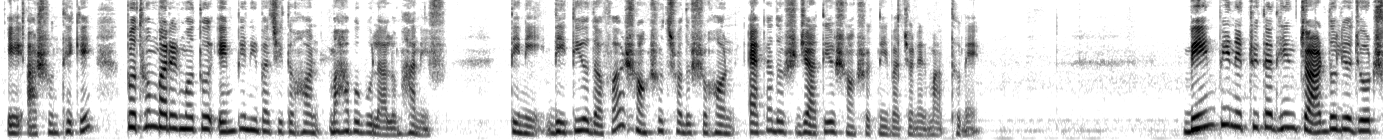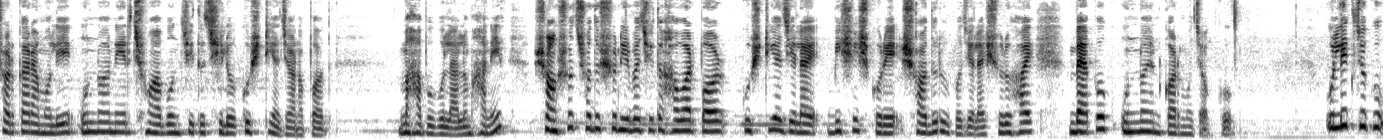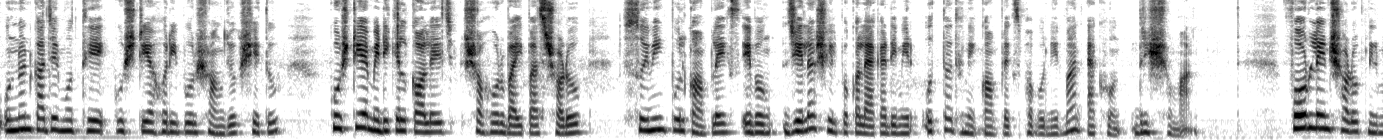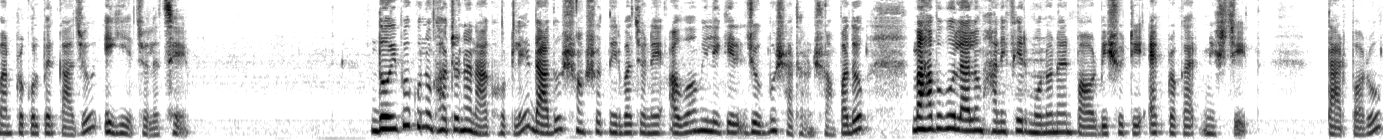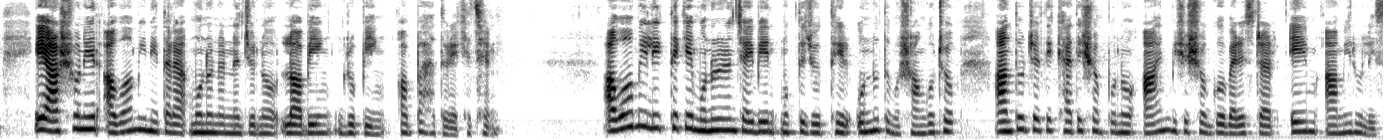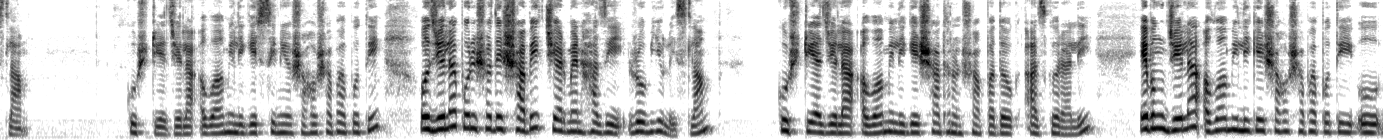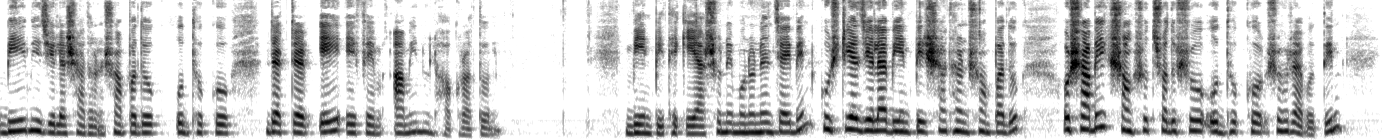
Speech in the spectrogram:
এ আসন থেকে প্রথমবারের মতো এমপি নির্বাচিত হন মাহবুবুল আলম হানিফ। তিনি দ্বিতীয় দফা সংসদ সদস্য হন একাদশ জাতীয় সংসদ নির্বাচনের মাধ্যমে। বিএনপি নেতৃত্বাধীন চার দলীয় জোট সরকার আমলে উন্নয়নের ছোঁয়া বঞ্চিত ছিল কুষ্টিয়া জনপদ। মাহবুবুল আলম হানিফ সংসদ সদস্য নির্বাচিত হওয়ার পর কুষ্টিয়া জেলায় বিশেষ করে সদর উপজেলায় শুরু হয় ব্যাপক উন্নয়ন কর্মযজ্ঞ। উল্লেখযোগ্য উন্নয়ন কাজের মধ্যে কুষ্টিয়া হরিপুর সংযোগ সেতু, কুষ্টিয়া মেডিকেল কলেজ, শহর বাইপাস সড়ক, সুইমিং পুল কমপ্লেক্স এবং জেলা শিল্পকলা একাডেমির অত্যাধুনিক কমপ্লেক্স ভবন নির্মাণ এখন দৃশ্যমান। ফোর লেন সড়ক নির্মাণ প্রকল্পের কাজও এগিয়ে চলেছে। দৈব কোনো ঘটনা না ঘটলে দ্বাদশ সংসদ নির্বাচনে আওয়ামী লীগের যুগ্ম সাধারণ সম্পাদক মাহবুবুল আলম হানিফের মনোনয়ন পাওয়ার বিষয়টি এক প্রকার নিশ্চিত। তারপরও এ আসনের আওয়ামী নেতারা মনোনয়নের জন্য লবিং, গ্রুপিং অব্যাহত রেখেছেন। আওয়ামী লীগ থেকে মনোনয়ন চাইবেন মুক্তিযুদ্ধের অন্যতম সংগঠক, আন্তর্জাতিক খ্যাতিসম্পন্ন আইন বিশেষজ্ঞ ব্যারিস্টার এম আমিরুল ইসলাম। কুষ্টিয়া জেলা আওয়ামী লীগের সিনিয়র সহসভাপতি ও জেলা পরিষদের সাবেক চেয়ারম্যান হাজি রবিউল ইসলাম, কুষ্টিয়া জেলা আওয়ামী লীগের সাধারণ সম্পাদক আজগর আলী এবং জেলা আওয়ামী লীগের সহসভাপতি ও বিএমই জেলা সাধারণ সম্পাদক অধ্যক্ষ doctor A F M Aminul Haq Ratan. BNP থেকে আসনে মনোনয়ন চাইবেন কুষ্টিয়া জেলা বিএনপির সাধারণ সম্পাদক ও সাবেক সংসদ সদস্য অধ্যক্ষ সোহরাবুদ্দিন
